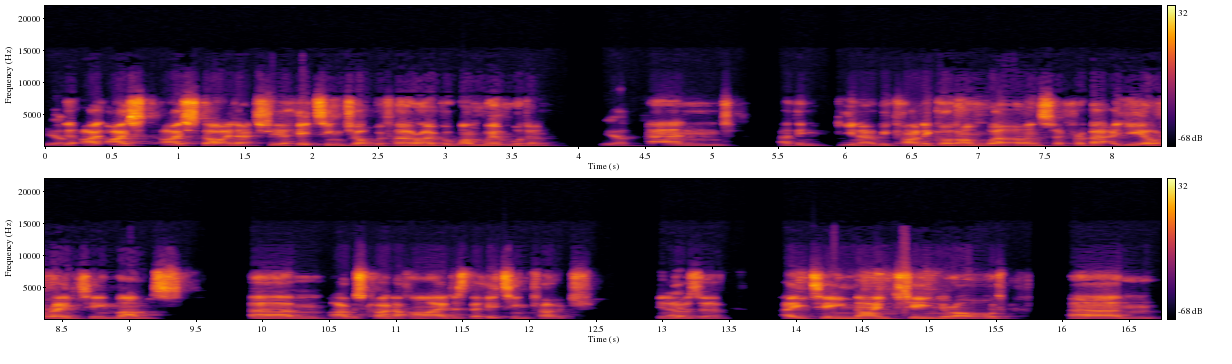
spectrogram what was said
yep. I, I I started actually a hitting job with her over one Wimbledon. Yeah. And I think you know we kind of got on well, and so for about a year or eighteen months, um, I was kind of hired as the hitting coach. You know, yep. as a 18, 19 year old. Um,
